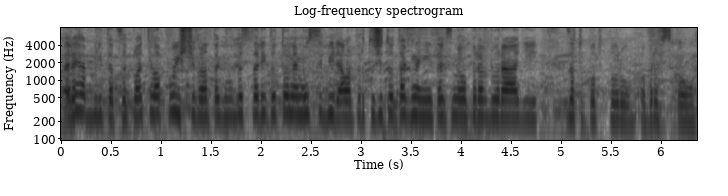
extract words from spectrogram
rehabilitace platila pojišťovna, tak vůbec tady toto nemusí být, ale protože to tak není, tak jsme opravdu rádi za tu podporu obrovskou.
